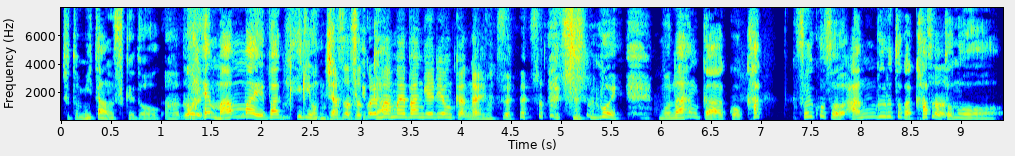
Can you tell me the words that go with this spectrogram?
ちょっと見たんですけど、どこれまんまエヴァンゲリオンじゃんそうそう、これまんまエヴァンゲリオン感があります。すごい、もうなんか、こう、か、それこそアングルとかカットの、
